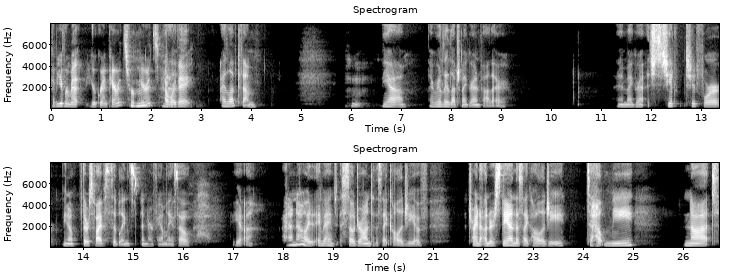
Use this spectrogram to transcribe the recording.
Have you ever met your grandparents, her mm-hmm. parents? How yeah. were they? I loved them. Hmm. Yeah. I really loved my grandfather. And my grand she had she had four, you know, there's five siblings in her family, so yeah. I don't know. I, I mean, I'm so drawn to the psychology of trying to understand the psychology to help me not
